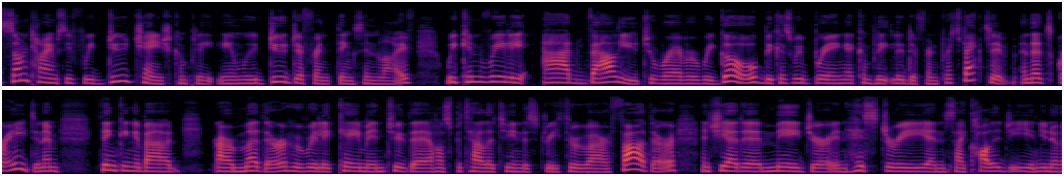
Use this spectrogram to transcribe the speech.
sometimes if we do change completely and we do different things in life, we can really add value to wherever we go because we bring a completely different perspective. And that's great. And I'm thinking about our mother who really came into the hospitality industry through our father and she had a major in history and psychology and you know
